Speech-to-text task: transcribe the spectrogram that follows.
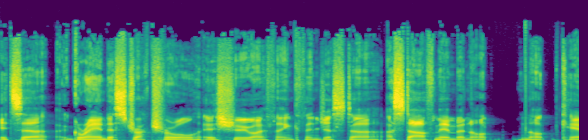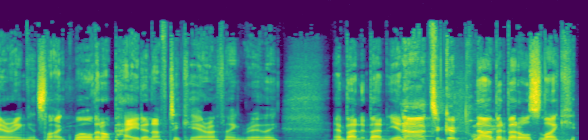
it's a grander structural issue, I think, than just uh, a staff member not not caring. It's like, well, they're not paid enough to care, I think, really. And but but you know, No, it's a good point. no, but but also like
